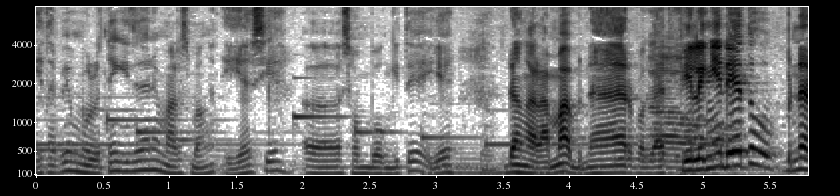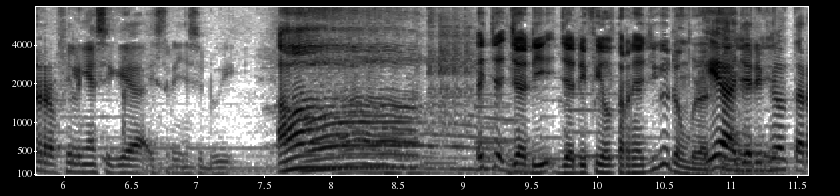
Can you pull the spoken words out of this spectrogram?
Iya tapi mulutnya gitu nih males banget. Iya sih ya, eh, sombong gitu ya. Iya. Udah nggak lama benar, pegat. Feelingnya dia tuh bener, feelingnya si Gia istrinya si Dwi. Oh. Eh, j- jadi jadi filternya juga dong berarti. Iya ya, jadi ya? filter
